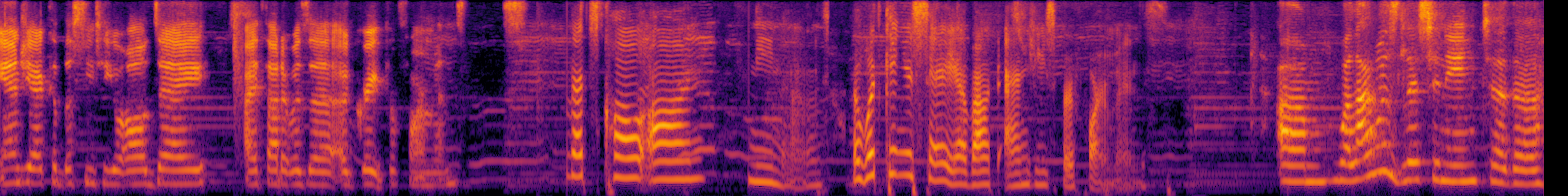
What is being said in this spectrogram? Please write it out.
Angie, I could listen to you all day. I thought it was a, a great performance. Let's call on Nina. What can you say about Angie's performance? Um, while I was listening to the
